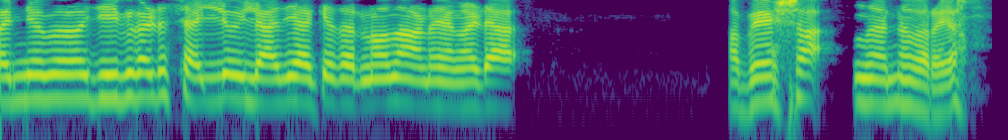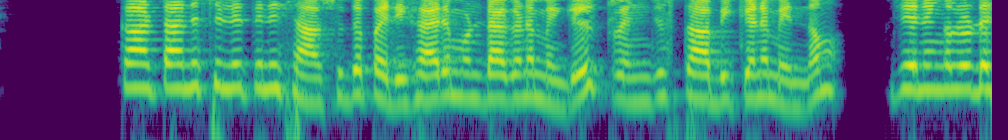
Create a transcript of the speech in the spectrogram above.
വന്യജീവികളുടെ ശല്യം ഇല്ലാതെയാക്കി തരണമെന്നാണ് ഞങ്ങളുടെ അപേക്ഷ എന്ന് തന്നെ പറയാം. കാട്ടാനശല്യത്തിന് ശാശ്വത പരിഹാരമുണ്ടാകണമെങ്കിൽ ട്രെഞ്ച് സ്ഥാപിക്കണമെന്നും ജനങ്ങളുടെ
